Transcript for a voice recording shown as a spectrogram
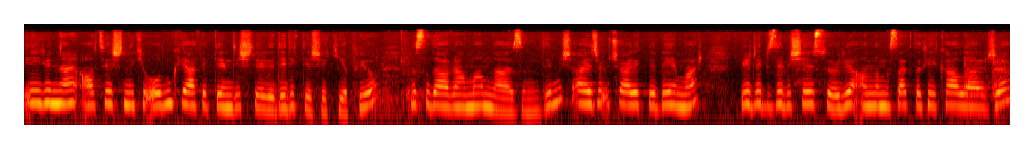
İyi günler. 6 yaşındaki oğlum kıyafetlerini dişleriyle delik deşik yapıyor. Nasıl davranmam lazım demiş. Ayrıca 3 aylık bebeğim var. Bir de bize bir şey söylüyor. Anlamasak dakikalarca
